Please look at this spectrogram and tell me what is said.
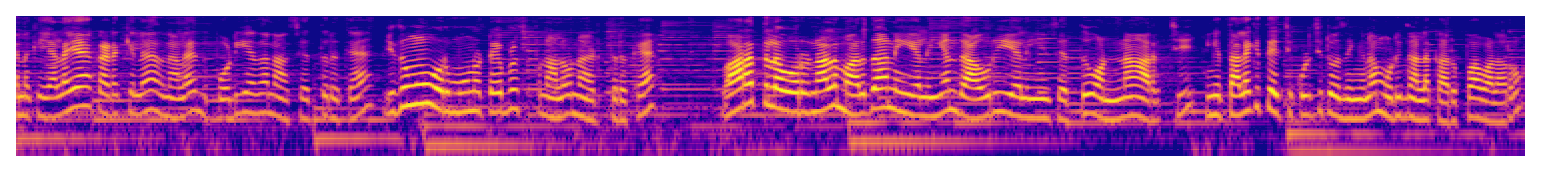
எனக்கு இலையா கிடைக்கல. அதனால் இந்த பொடியை தான் நான் சேர்த்துருக்கேன். இதுவும் ஒரு மூணு டேபிள் ஸ்பூன் அளவு நான் எடுத்திருக்கேன். வாரத்தில் ஒரு நாள் மருதாணி இலையும் இந்த அவுரி இலையும் சேர்த்து ஒன்றா அரைச்சி நீங்கள் தலைக்கு தேய்ச்சி குளிச்சுட்டு வந்தீங்கன்னா முடி நல்லா கருப்பாக வளரும்.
